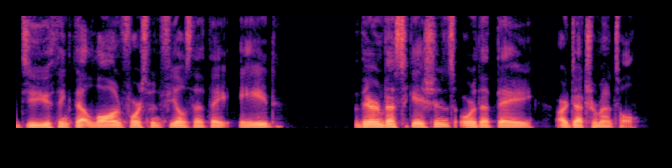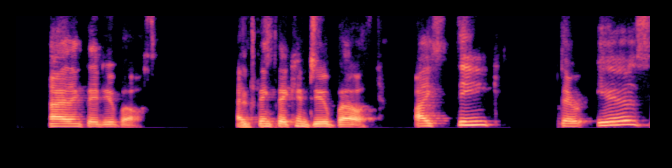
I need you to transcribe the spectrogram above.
do you think that law enforcement feels that they aid their investigations or that they are detrimental? I think they do both. I think they can do both. I think there is,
